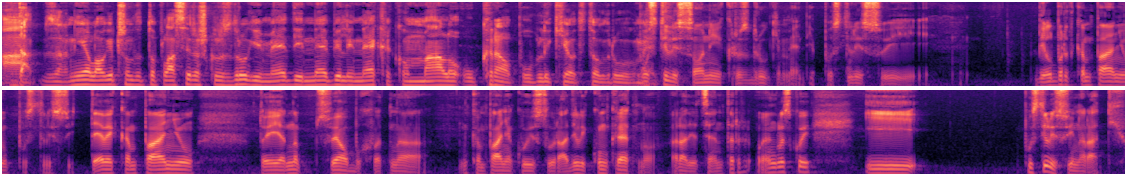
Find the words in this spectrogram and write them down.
A da. zar nije logično da to plasiraš kroz drugi medij, ne bi li nekako malo ukrao publike od tog drugog medija? Pustili su oni kroz druge medije, pustili su i billboard kampanju, pustili su i TV kampanju, to je jedna sveobuhvatna kampanja koju su uradili, konkretno Radio Centar u Engleskoj, i pustili su i na radiju.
